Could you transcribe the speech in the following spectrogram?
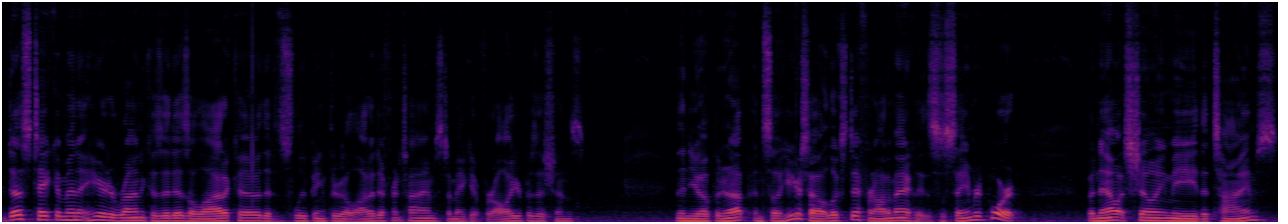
It does take a minute here to run because it is a lot of code that it's looping through a lot of different times to make it for all your positions. Then you open it up, and so here's how it looks different automatically. It's the same report, but now it's showing me the times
